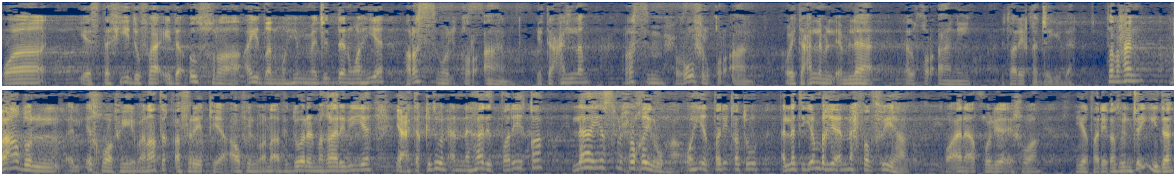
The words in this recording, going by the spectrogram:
ويستفيد فائدة أخرى أيضا مهمة جدا وهي رسم القرآن. يتعلم رسم حروف القرآن ويتعلم الإملاء القرآني بطريقة جيدة. طبعا بعض الإخوة في مناطق أفريقيا أو في الدول المغاربية يعتقدون أن هذه الطريقة لا يصلح غيرها وهي الطريقة التي ينبغي أن نحفظ فيها. وأنا أقول يا إخوة هي طريقة جيدة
